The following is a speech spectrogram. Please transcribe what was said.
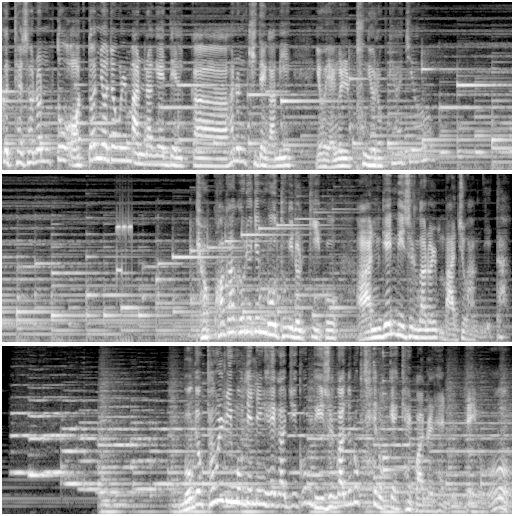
끝에서는 또 어떤 여정을 만나게 될까 하는 기대감이 여행을 풍요롭게 하죠. 벽화가 그려진 모퉁이를 끼고 안개 미술관을 마주합니다. 목욕탕을 리모델링 해가지고 미술관으로 새롭게 개관을 했는데요.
